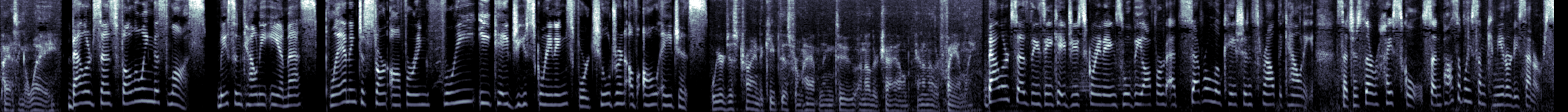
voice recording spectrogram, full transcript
passing away. Ballard says following this loss, Mason County EMS planning to start offering free EKG screenings for children of all ages. We're just trying to keep this from happening to another child and another family. Ballard says these EKG screenings will be offered at several locations throughout the county, such as their high schools and possibly some community centers.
